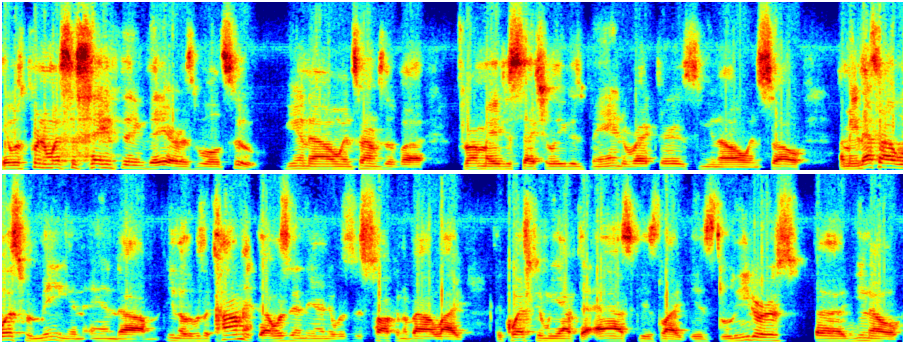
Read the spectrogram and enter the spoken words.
it was pretty much the same thing there as well too. You know, in terms of uh, drum majors, section leaders, band directors, you know, and so I mean that's how it was for me. And and um, you know, there was a comment that was in there, and it was just talking about like the question we have to ask is like, is leaders, uh, you know,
